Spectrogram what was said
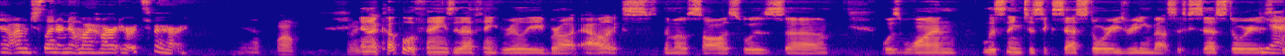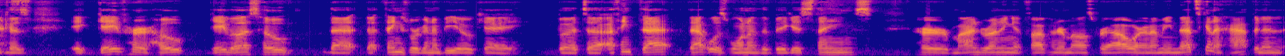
and I would just let her know my heart hurts for her. Yeah. Wow. And a couple of things that I think really brought Alex the most solace was, uh, was one, listening to success stories, reading about success stories, yes. because it gave her hope, gave us hope that, that things were going to be okay but uh, I think that that was one of the biggest things. Her mind running at 500 miles per hour, and I mean that's going to happen. And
